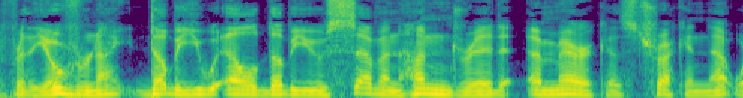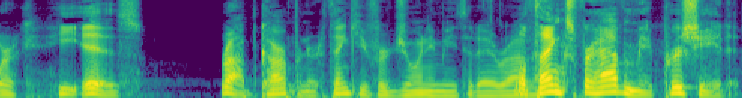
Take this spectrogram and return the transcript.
for the overnight WLW 700 America's Trucking Network. He is Robb Carpenter. Thank you for joining me today, Robb. Well, thanks for having me. Appreciate it.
